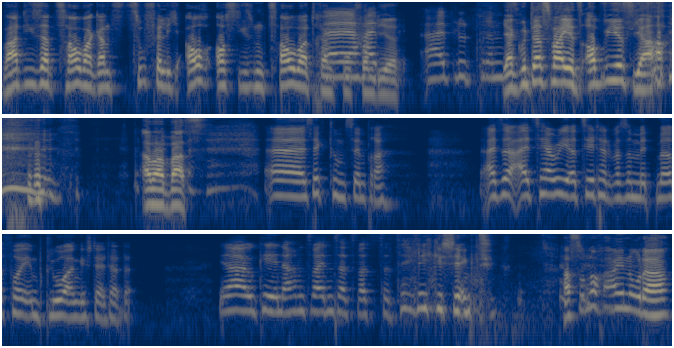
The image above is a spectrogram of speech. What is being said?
War dieser Zauber ganz zufällig auch aus diesem Zaubertrankbuch Äh, von Halb, dir? Halbbblutprinz. Ja gut, das war jetzt obvious, ja. Aber was? Äh, Sectum Sempra. Also als Harry erzählt hat, was er mit Malfoy im Klo angestellt hat. Ja, okay, nach dem zweiten Satz war es tatsächlich geschenkt. Hast du noch einen oder?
